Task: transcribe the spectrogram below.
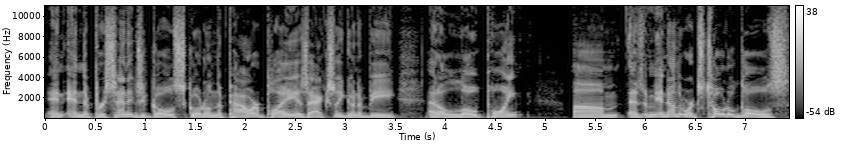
and and the percentage of goals scored on the power play is actually going to be at a low point Um, as I mean, in other words, total goals,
